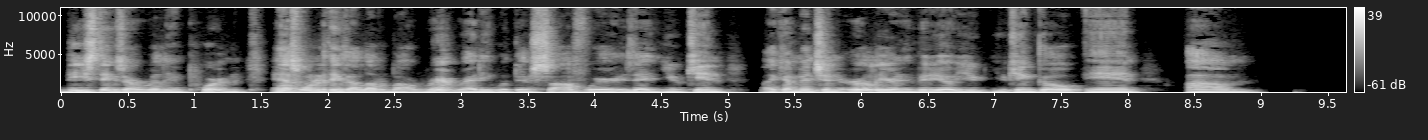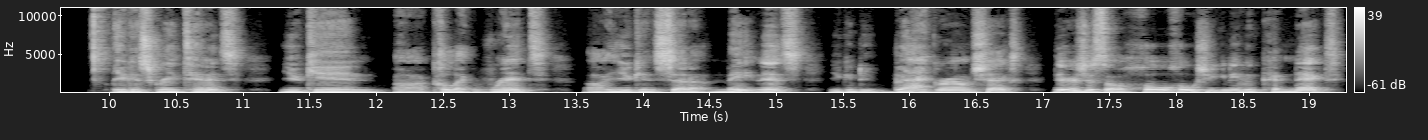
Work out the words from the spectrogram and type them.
these things are really important. And that's one of the things I love about RentRedi with their software is that you can, like I mentioned earlier in the video, you, you can go and, um, you can screen tenants. You can uh, collect rent. Uh, you can set up maintenance. You can do background checks. There's just a whole host. You can even connect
